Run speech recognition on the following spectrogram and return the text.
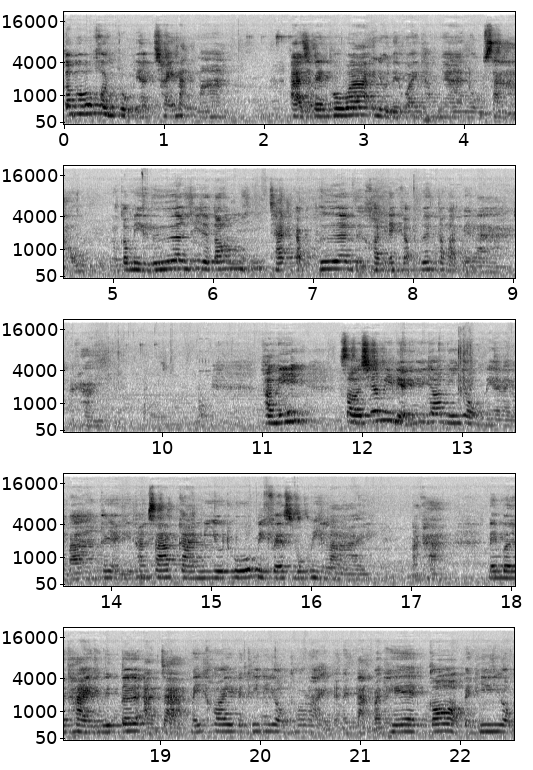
ก็เพราะว่าคนกลุ่มนี้ใช้หนักมาก อาจจะเป็นเพราะว่าอยู่ในวัยทำงานหนุ่มสาว แล้วก็มีเรื่องที่จะต้องแชทกับเพื่อน หรือคอนเนคกับเพื่อนตลอดเวลานะคะคราวนี้โซเชียลมีเดียที่ยอดนิยมมีอะไรบ้าง ก็อย่างที่ท่านทราบการมี YouTube มี Facebook มี Line นะคะในเมืองไทย Twitter อาจจะไม่ค่อยเป็นที่นิยมเท่าไหร่ แต่ในต่างประเทศก็เป็นที่นิยม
